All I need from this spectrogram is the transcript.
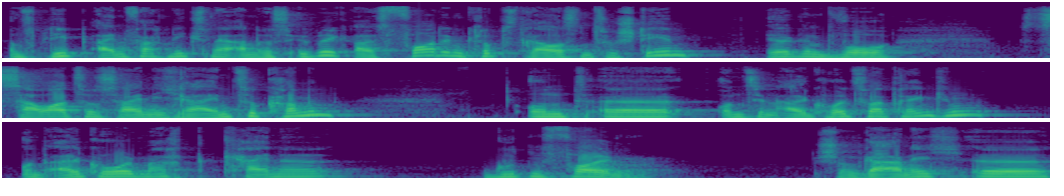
Uns blieb einfach nichts mehr anderes übrig, als vor den Clubs draußen zu stehen, irgendwo sauer zu sein, nicht reinzukommen und äh, uns in Alkohol zu ertränken. Und Alkohol macht keine guten Folgen. Schon gar nicht äh,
